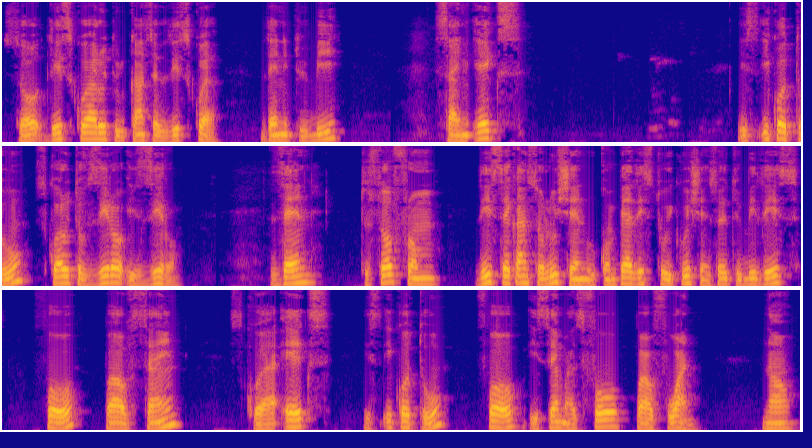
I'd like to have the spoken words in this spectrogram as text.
So this square root will cancel this square. Then it will be sine x is equal to square root of 0 is 0. Then to solve from this second solution, we compare these two equations. So it will be this 4 power of sine square x is equal to 4 is same as 4 power of 1. Now,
